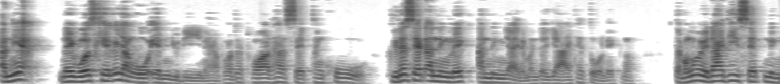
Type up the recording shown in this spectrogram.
อันเนี้ยใน worst case ก็ยัง on อยู่ดีนะครับเพราะถ้าเพราะว่าถ้าเซตทั้งคู่ คือถ้าเซตอันหนึงเล็กอันหนึงใหญ่เนี่ยมันจะย้ายแค่ตัวเล็กเนาะแต่มันก็ไปได้ที่เซตหนึ่ง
